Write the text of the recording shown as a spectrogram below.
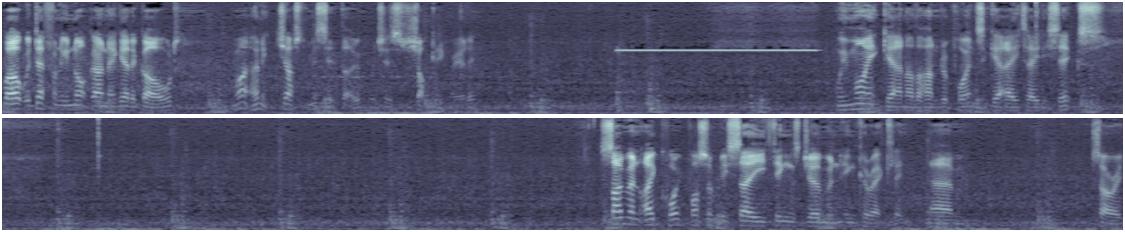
Well, we're definitely not going to get a gold. We might only just miss it though, which is shocking really. We might get another 100 points and get 886. Simon, I quite possibly say things German incorrectly. Um, sorry.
